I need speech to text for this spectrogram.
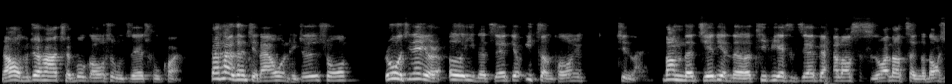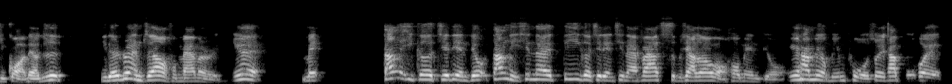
然后我们就让它全部勾数直接出块。但它有个很简单的问题，就是说，如果今天有人恶意的直接丢一整坨东西进来，那你的节点的 TPS 直接飙到四十万，到整个东西挂掉，就是你的 range off memory，因为每当一个节点丢，当你现在第一个节点进来，发现吃不下，都要往后面丢，因为它没有明破，所以它不会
